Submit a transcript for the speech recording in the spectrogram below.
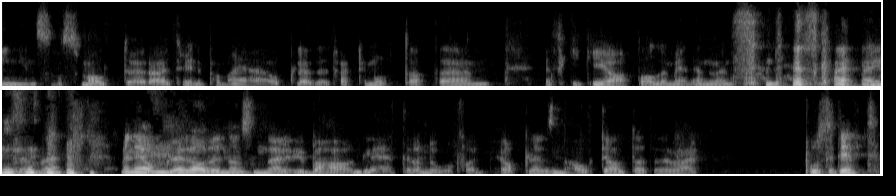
ingen som smalt døra i trynet på meg. Jeg opplevde tvert imot at um, jeg fikk ikke ja på alle mediehenvendelser, det skal jeg innrømme. Men jeg opplevde aldri noen sånne der ubehageligheter av noe form. Jeg opplevde sånn alt i alt at det var positivt.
